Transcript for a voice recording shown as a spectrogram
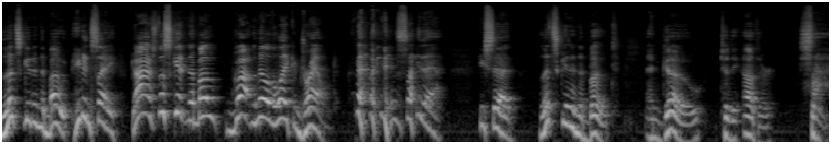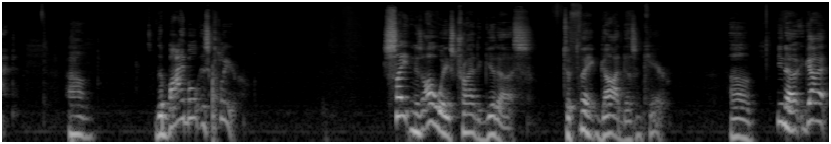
let's get in the boat, he didn't say, guys, let's get in the boat and go out in the middle of the lake and drown. No, he didn't say that. He said, let's get in the boat and go to the other side. Um, the Bible is clear. Satan is always trying to get us to think God doesn't care. Um, you know, God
